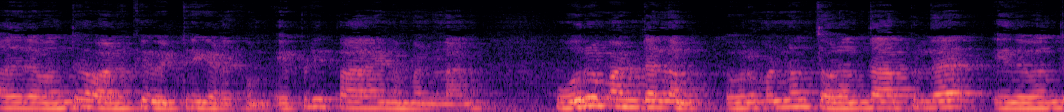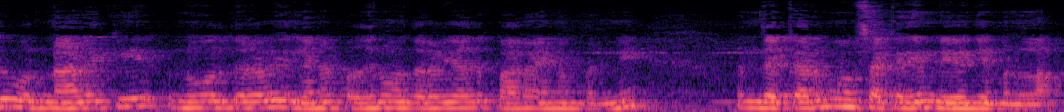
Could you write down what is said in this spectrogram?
அதில் வந்து அவளுக்கு வெற்றி கிடைக்கும். எப்படி பாராயணம் பண்ணலான்னு ஒரு மண்டலம் ஒரு மண்டலம் திறந்தாப்புல இதை வந்து ஒரு நாளைக்கு நூறு தடவை இல்லைன்னா பதினோரு தடவையாவது பாராயணம் பண்ணி இந்த கரும்பும் சர்க்கரையும் நிவேதியம் பண்ணலாம்.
